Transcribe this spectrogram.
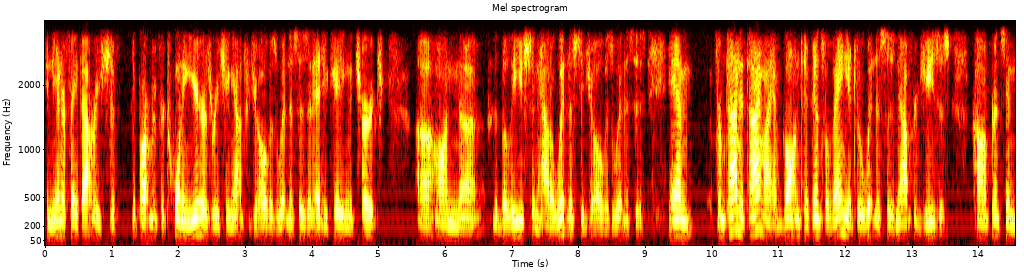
in the interfaith outreach department for 20 years, reaching out to Jehovah's Witnesses and educating the church uh, on uh, the beliefs and how to witness to Jehovah's Witnesses. And from time to time, I have gone to Pennsylvania to a Witnesses Now for Jesus conference, and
